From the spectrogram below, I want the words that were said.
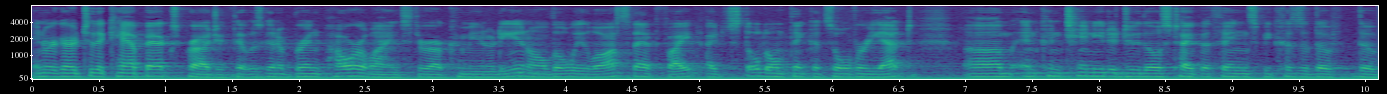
in regard to the CapX project that was gonna bring power lines through our community, and although we lost that fight, I still don't think it's over yet. Um, and continue to do those type of things because of the, the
